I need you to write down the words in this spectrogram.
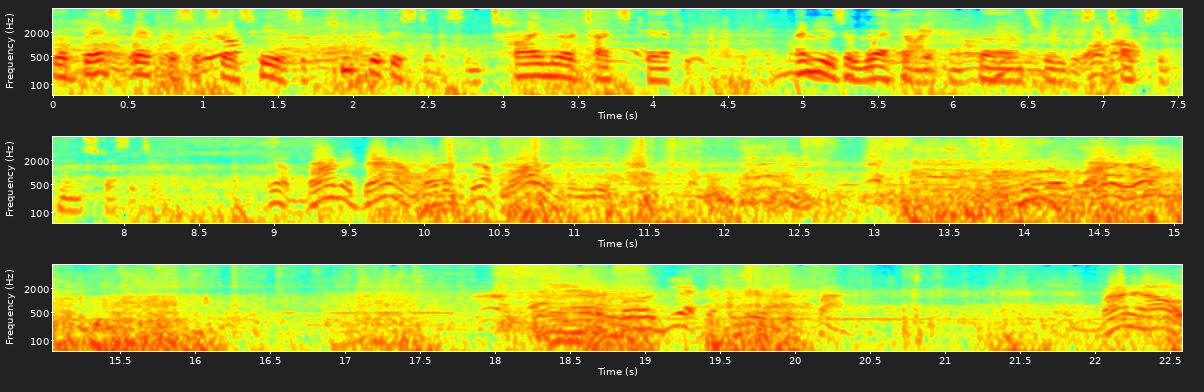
Your best bet for success here is to keep your distance and time your attacks carefully, and use a weapon that can burn through this toxic monstrosity. Yeah, burn it down, brother. Seth Rollins in this. So burn it up. I ain't had a bug yet that can really do fire. Burn it all.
